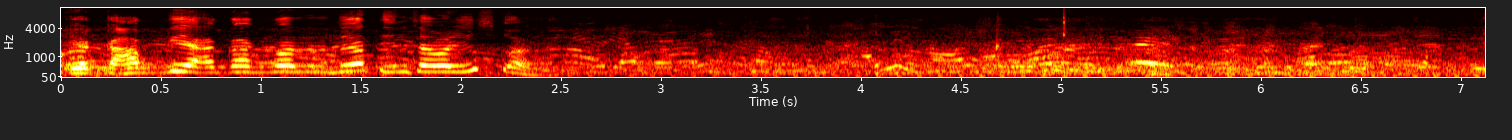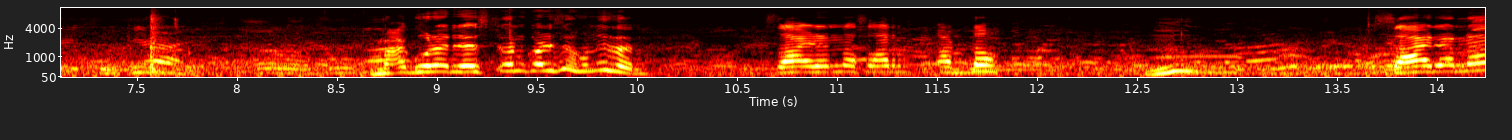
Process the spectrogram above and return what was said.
ये কাপ কি এক একবার দিয়ে তিন চারবার ইউজ কর মাগুরা রেস্টুরেন্ট করেছে শুনেছেন? চার আনা চার আড্ডা। চার আনা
